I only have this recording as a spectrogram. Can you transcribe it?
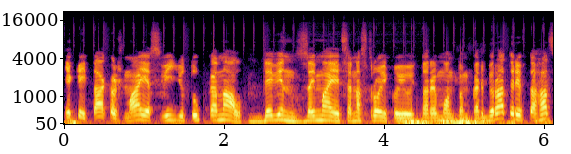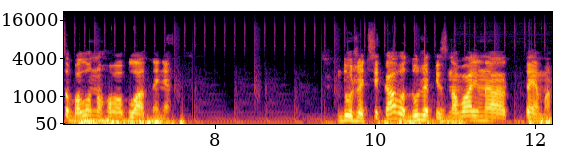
який також має свій YouTube канал, де він займається настройкою та ремонтом карбюраторів та газобалонного обладнання. Дуже цікаво, дуже пізнавальна тема.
